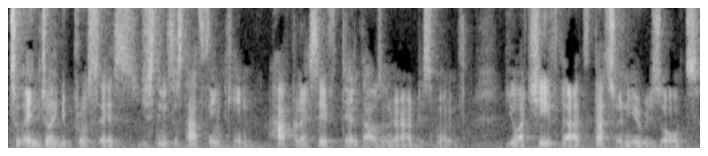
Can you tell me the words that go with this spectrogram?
to enjoy the process, you just need to start thinking: How can I save ten thousand naira this month? You achieve that. That's your new result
